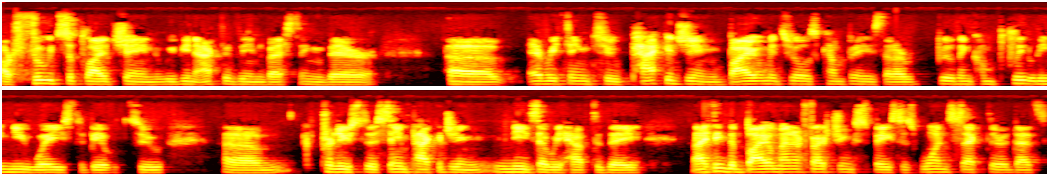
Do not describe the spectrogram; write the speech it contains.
our food supply chain. We've been actively investing there. Uh, everything to packaging, biomaterials companies that are building completely new ways to be able to um, produce the same packaging needs that we have today. I think the biomanufacturing space is one sector that's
